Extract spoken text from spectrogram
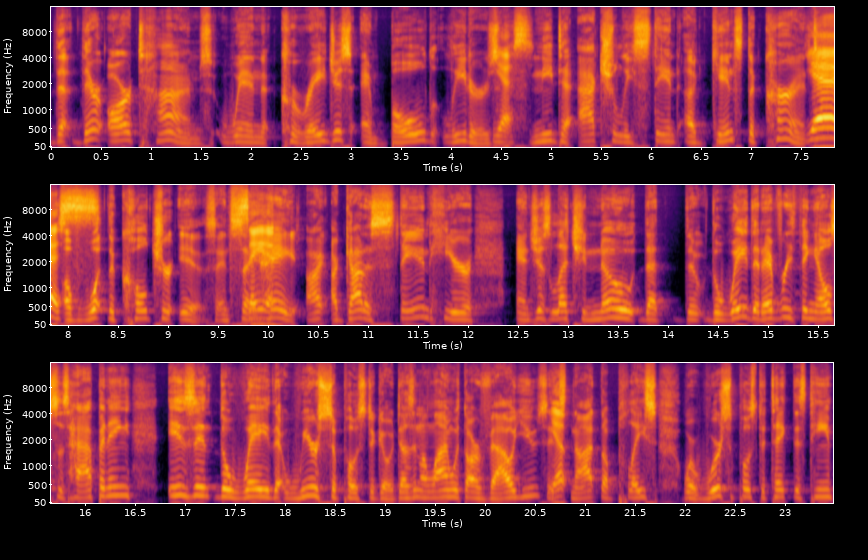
that there are times when courageous and bold leaders Yes. need to actually stand against the current Yes. of what the culture is and say, Say hey, I, I got to stand here and just let you know that the, the way that everything else is happening isn't the way that we're supposed to go. It doesn't align with our values. It's Yep. not the place where we're supposed to take this team.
